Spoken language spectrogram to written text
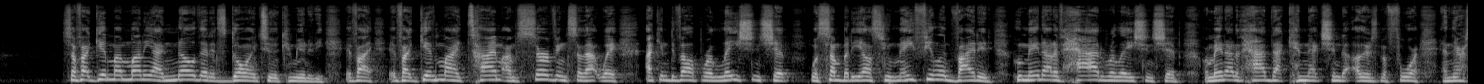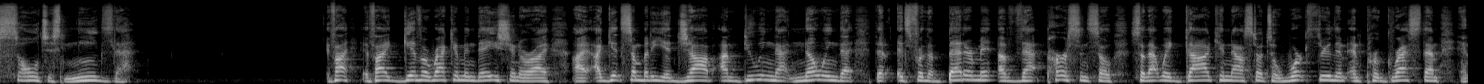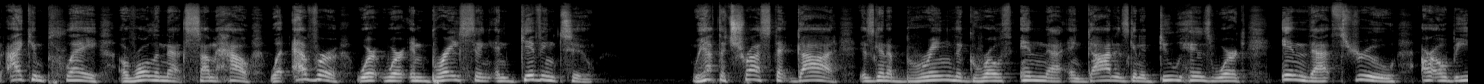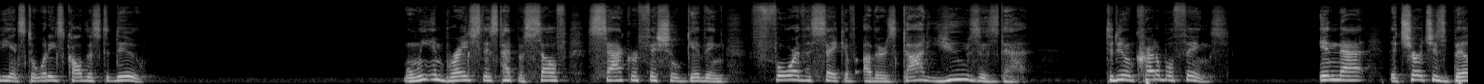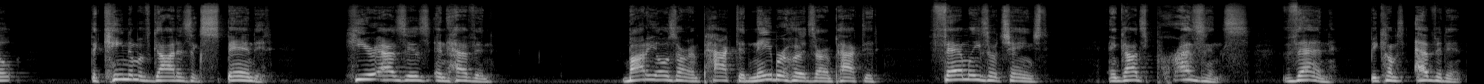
So if I give my money, I know that it's going to a community. If I if I give my time, I'm serving so that way I can develop relationship with somebody else who may feel invited, who may not have had relationship or may not have had that connection to others before and their soul just needs that. If I if I give a recommendation or I, I, I get somebody a job, I'm doing that knowing that that it's for the betterment of that person. So so that way God can now start to work through them and progress them, and I can play a role in that somehow. Whatever we're we're embracing and giving to. We have to trust that God is going to bring the growth in that, and God is going to do his work in that through our obedience to what he's called us to do. When we embrace this type of self sacrificial giving for the sake of others, God uses that to do incredible things. In that, the church is built, the kingdom of God is expanded, here as is in heaven. Barrios are impacted, neighborhoods are impacted, families are changed, and God's presence then becomes evident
